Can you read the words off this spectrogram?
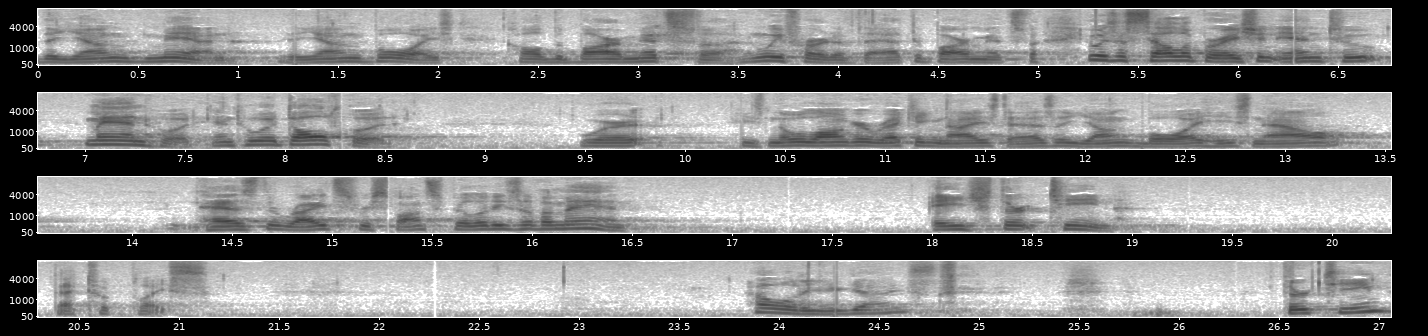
the young men, the young boys, called the bar mitzvah. And we've heard of that, the bar mitzvah. It was a celebration into manhood, into adulthood, where he's no longer recognized as a young boy. He's now has the rights, responsibilities of a man age 13, that took place. How old are you guys? 13?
